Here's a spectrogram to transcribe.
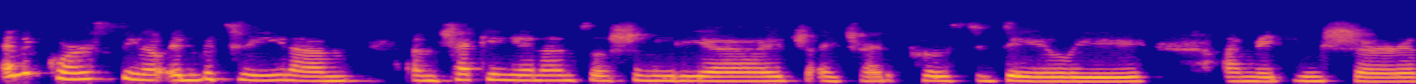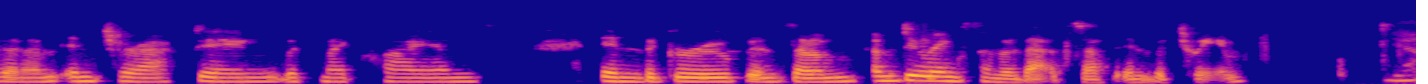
and of course you know in between i'm i'm checking in on social media. I, I try to post daily. I'm making sure that i'm interacting with my clients in the group. And so i'm, I'm doing some of that stuff in between. Yeah.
